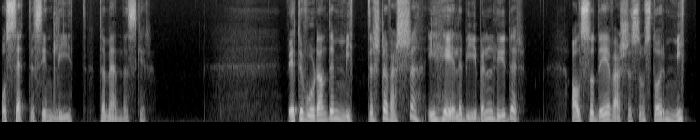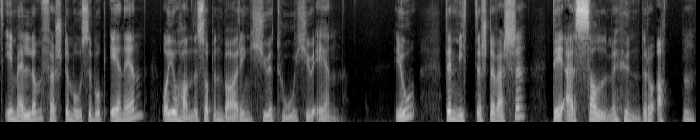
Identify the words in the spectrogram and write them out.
å sette sin lit til mennesker. Vet du hvordan det midterste verset i hele Bibelen lyder? Altså det verset som står midt imellom Første Mosebok 1.1 og Johannes' åpenbaring 22.21. Jo, det midterste verset, det er Salme 118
